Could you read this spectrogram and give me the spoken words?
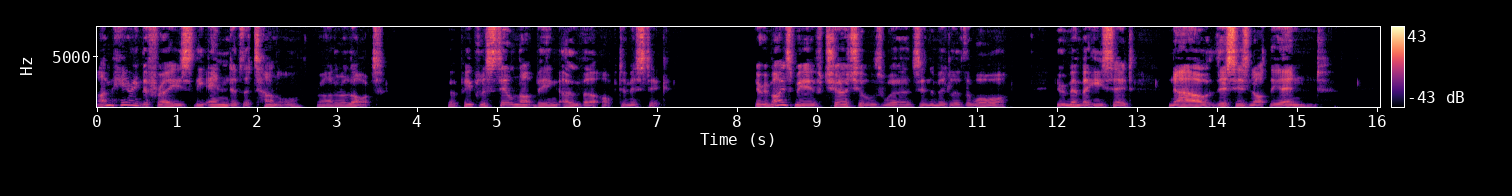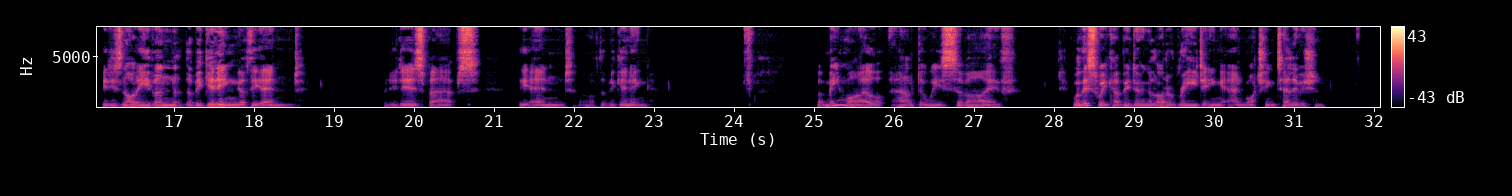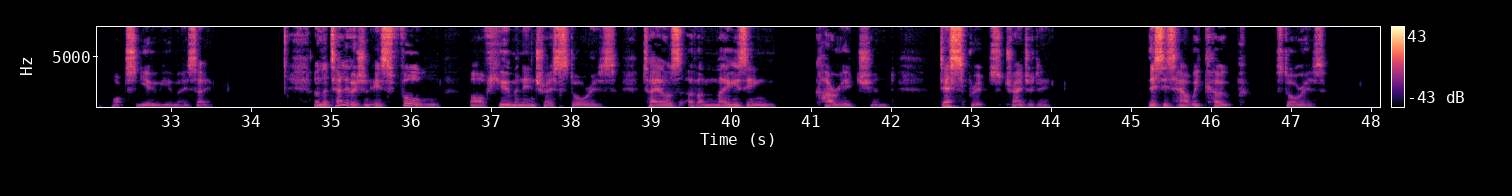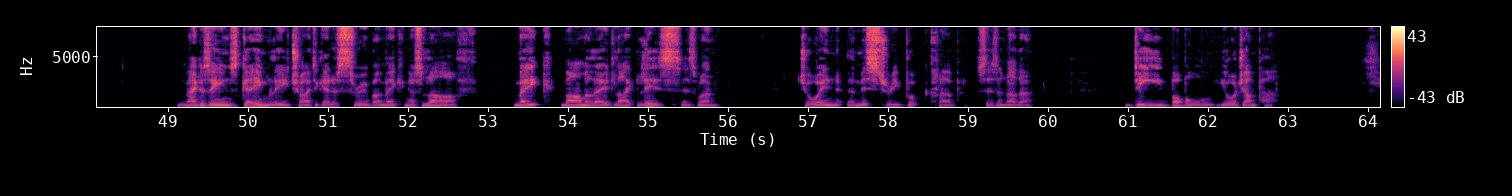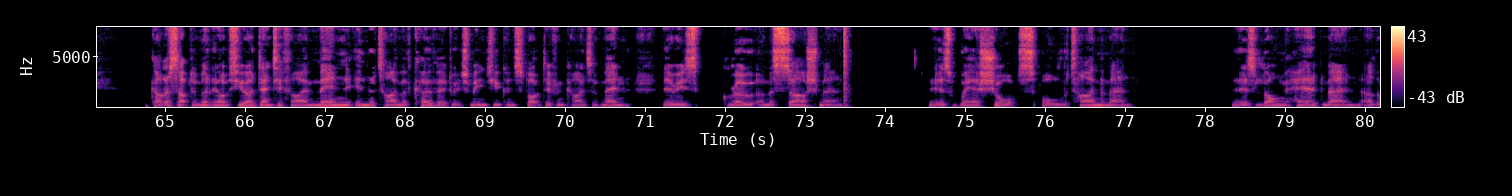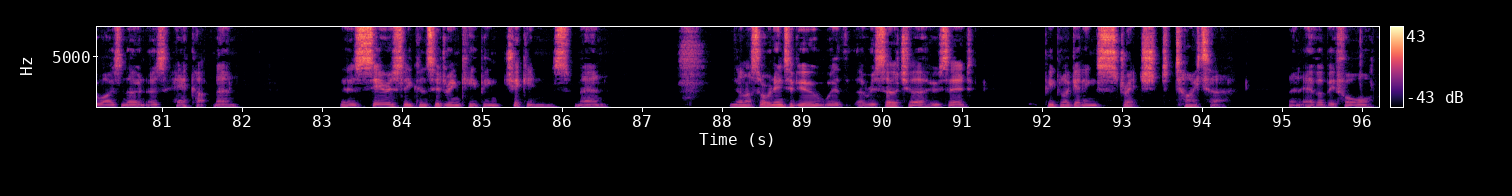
I'm hearing the phrase the end of the tunnel rather a lot, but people are still not being over optimistic. It reminds me of Churchill's words in the middle of the war. You remember he said, Now this is not the end. It is not even the beginning of the end, but it is perhaps the end of the beginning. But meanwhile, how do we survive? Well, this week I've been doing a lot of reading and watching television. What's new, you may say. And the television is full of human interest stories, tales of amazing courage and desperate tragedy. This is how we cope stories. The magazines gamely try to get us through by making us laugh. Make marmalade like Liz, says one. Join a mystery book club, says another. De-bobble your jumper. The colour supplement helps you identify men in the time of COVID, which means you can spot different kinds of men. There is grow a moustache man. There's wear shorts all the time man. There's long haired man, otherwise known as haircut man. There's seriously considering keeping chickens man. Then I saw an interview with a researcher who said people are getting stretched tighter than ever before.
